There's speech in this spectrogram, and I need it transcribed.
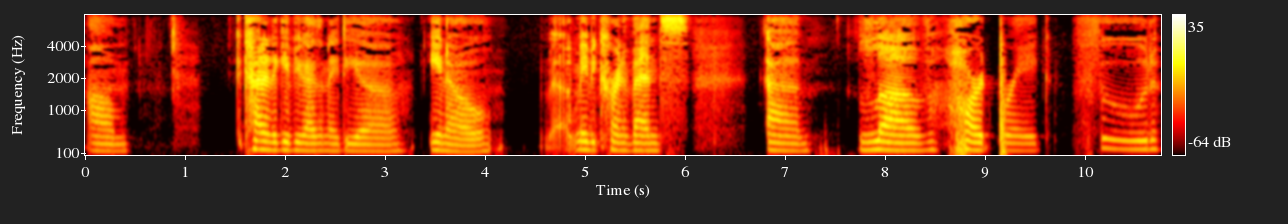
Um, kind of to give you guys an idea, you know, maybe current events, um, love, heartbreak, food,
